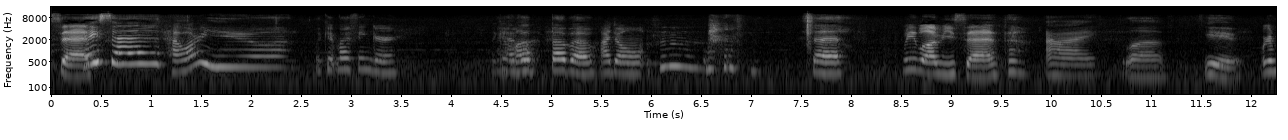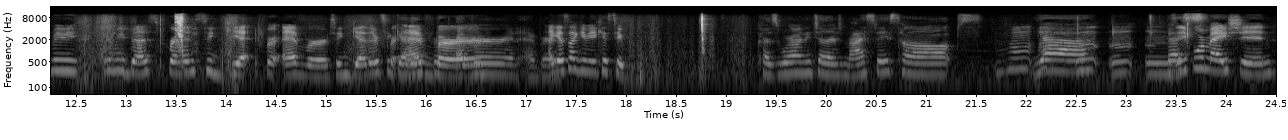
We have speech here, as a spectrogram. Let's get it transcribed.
Seth. Hey, Seth. How are you? Look at my finger. Look I at have my- a bobo. I don't. Seth, we love you, Seth. I love you. We're gonna be we're gonna be best friends to get forever, together, Together forever. forever and ever. I guess I'll give you a kiss too. because we're on each other's MySpace tops. Mm-hmm. Yeah. Mm, mm, mm. Best- Z formation.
